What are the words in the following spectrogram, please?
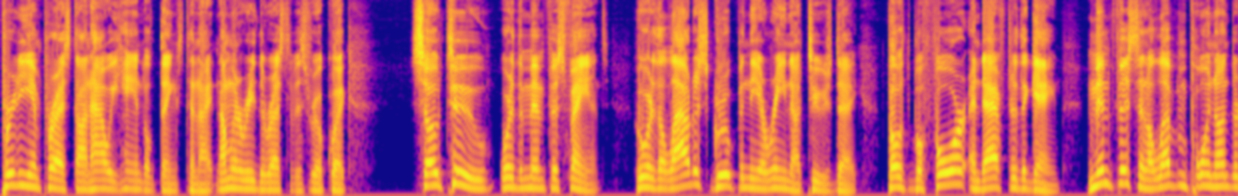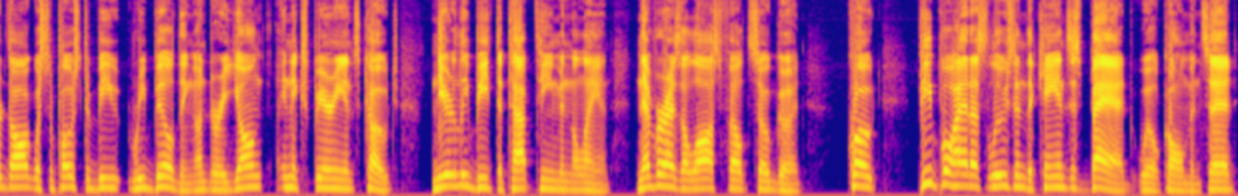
pretty impressed on how he handled things tonight. And I'm going to read the rest of this real quick. So, too, were the Memphis fans, who were the loudest group in the arena Tuesday both before and after the game. Memphis, an 11-point underdog, was supposed to be rebuilding under a young, inexperienced coach, nearly beat the top team in the land. Never has a loss felt so good. Quote, people had us losing to Kansas bad, Will Coleman said.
